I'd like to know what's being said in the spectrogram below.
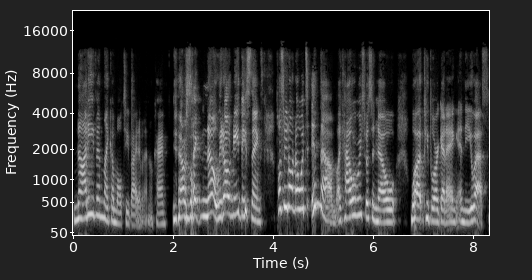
not even like a multivitamin. Okay. And I was like, no, we don't need these things. Plus, we don't know what's in them. Like, how are we supposed to know what people are getting in the US?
